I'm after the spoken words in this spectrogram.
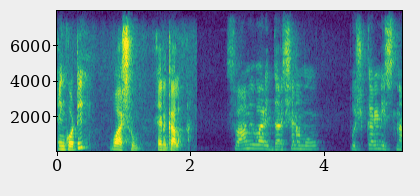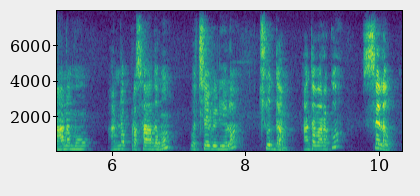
ఇంకోటి వాష్రూమ్ వెనకాల. స్వామివారి దర్శనము పుష్కరిణి స్నానము అన్నప్రసాదము వచ్చే వీడియోలో చూద్దాం. అంతవరకు సెలవు.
